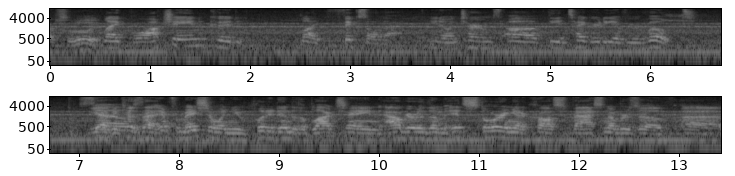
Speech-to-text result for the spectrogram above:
Absolutely. Like blockchain could like fix all that, you know, in terms of the integrity of your vote. Yeah, because that information, when you put it into the blockchain algorithm, it's storing it across vast numbers of uh,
